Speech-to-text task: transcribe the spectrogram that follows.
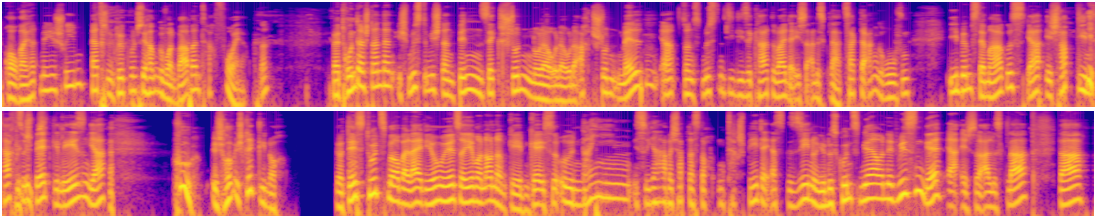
die Brauerei hat mir geschrieben, herzlichen Glückwunsch, Sie haben gewonnen. War aber ein Tag vorher. Ne? Darunter stand dann, ich müsste mich dann binnen sechs Stunden oder, oder, oder acht Stunden melden, ja, sonst müssten die diese Karte weiter. Ich so, alles klar, zack, da angerufen. Ibims, der Markus, ja, ich hab die einen Tag zu spät gelesen, ja. Puh, ich hoffe, ich krieg die noch. Ja, das tut's mir aber leid, Junge, willst du jemand anderem geben, gell? Ich so, oh nein. Ich so, ja, aber ich hab das doch einen Tag später erst gesehen und ja, das du mir aber nicht wissen, gell? Ja, ich so, alles klar. Da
